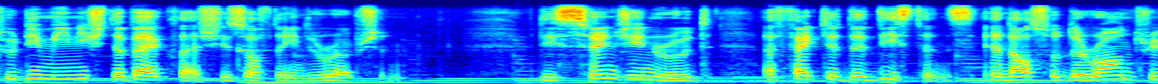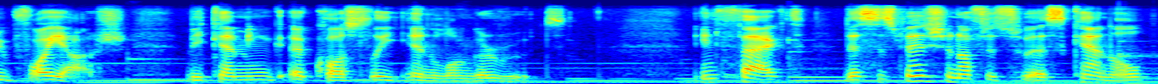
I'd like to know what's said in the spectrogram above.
to diminish the backlashes of the interruption. This change route affected the distance and also the round-trip voyage, becoming a costly and longer route. In fact, the suspension of the Suez Canal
